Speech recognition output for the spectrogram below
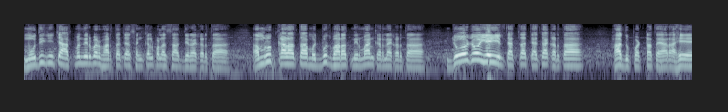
मोदीजींच्या आत्मनिर्भर भारताच्या संकल्पाला साथ देण्याकरता अमृत काळाचा मजबूत भारत निर्माण करण्याकरता जो जो येईल त्याचा त्याच्याकरता हा दुपट्टा तयार आहे.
